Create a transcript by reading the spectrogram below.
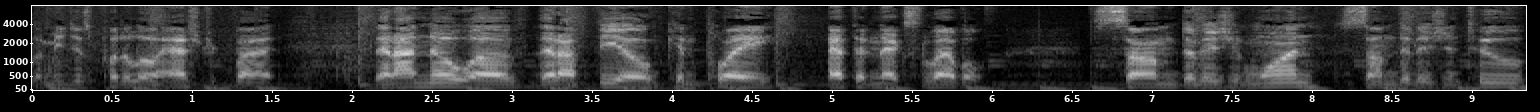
Let me just put a little asterisk by it. That I know of that I feel can play at the next level. Some Division 1, some Division 2,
